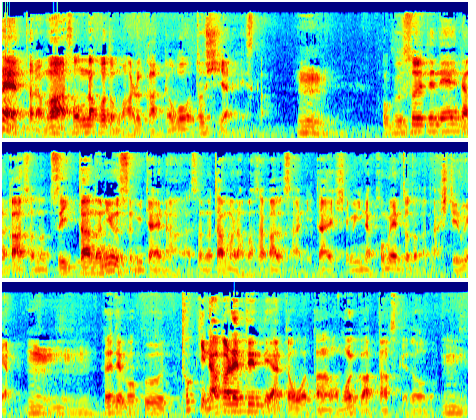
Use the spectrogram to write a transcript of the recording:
やったらまあそんなこともあるかって思う年じゃないですか。うん僕それでねなんかそのツイッターのニュースみたいなその田村正和さんに対してみんなコメントとか出してるやん。うんうんそれで僕時流れてんねやと思ったのがもう一個あったんですけどうん。うん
